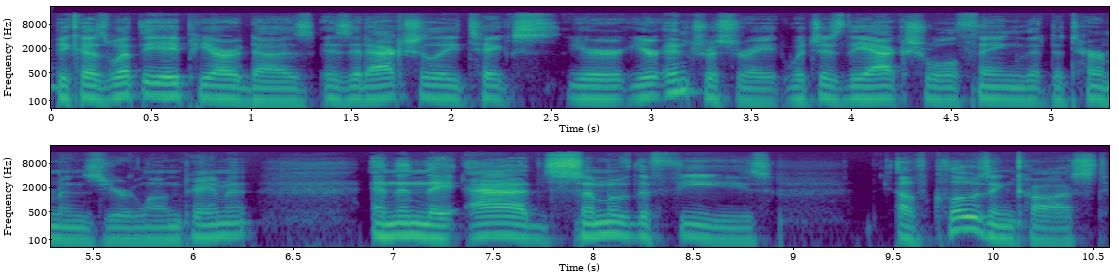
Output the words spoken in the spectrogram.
because what the APR does is it actually takes your your interest rate, which is the actual thing that determines your loan payment, and then they add some of the fees of closing cost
